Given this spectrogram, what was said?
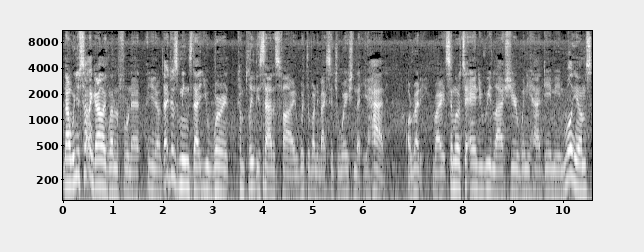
Now, when you sign a guy like Leonard Fournette, you know that just means that you weren't completely satisfied with the running back situation that you had already, right? Similar to Andy Reid last year when he had Damien Williams,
